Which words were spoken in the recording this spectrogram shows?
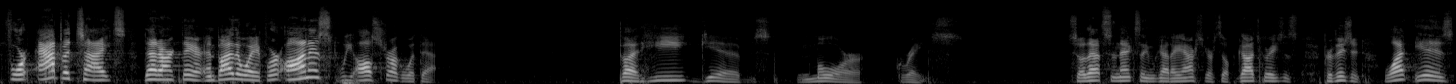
for appetites that aren't there. And by the way, if we're honest, we all struggle with that. But he gives more grace. So that's the next thing we've got to ask ourselves God's gracious provision. What is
